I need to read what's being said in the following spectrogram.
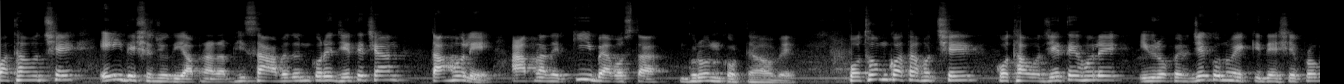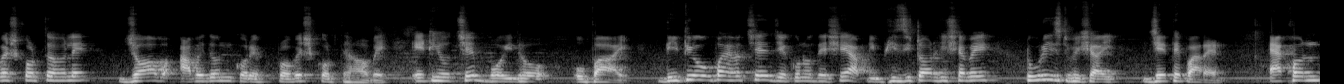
কথা হচ্ছে, এই দেশে যদি আপনারা ভিসা আবেদন করে যেতে চান তাহলে আপনাদের কি ব্যবস্থা গ্রহণ করতে হবে? প্রথম কথা হচ্ছে, কোথাও যেতে হলে, ইউরোপের যে কোনো একটি দেশে প্রবেশ করতে হলে জব আবেদন করে প্রবেশ করতে হবে। এটি হচ্ছে বৈধ উপায়। দ্বিতীয় উপায় হচ্ছে যে কোনো দেশে আপনি ভিজিটর হিসেবে ট্যুরিস্ট ভিসায় যেতে পারেন। এখন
